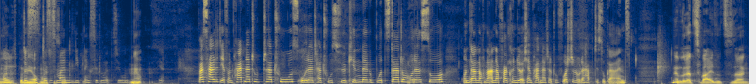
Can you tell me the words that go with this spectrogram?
Ja das ist bei das, mir auch das ist meine Lieblingssituation. so. Ja. Was haltet ihr von Partner-Tattoos oder Tattoos für Kinder, Geburtsdatum oder so? Und dann noch eine andere Frage, könnt ihr euch ein Partner-Tattoo vorstellen oder habt ihr sogar eins? Wir haben sogar zwei sozusagen.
